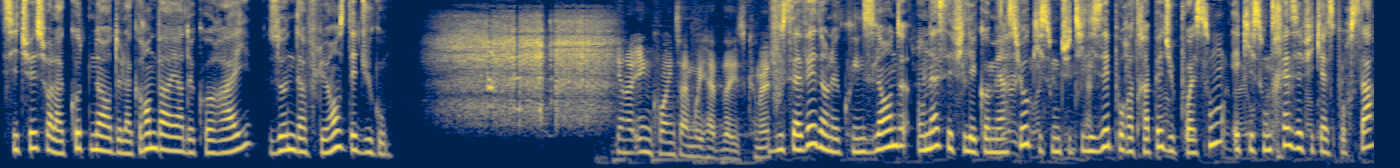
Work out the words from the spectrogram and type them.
située sur la côte nord de la Grande Barrière de Corail, zone d'influence des Dugons. Vous savez, dans le Queensland, on a ces filets commerciaux qui sont utilisés pour attraper du poisson et qui sont très efficaces pour ça,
